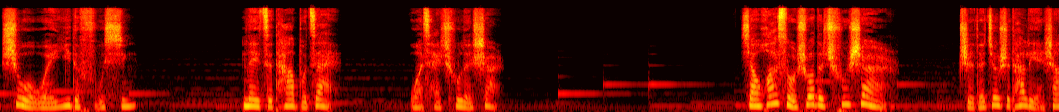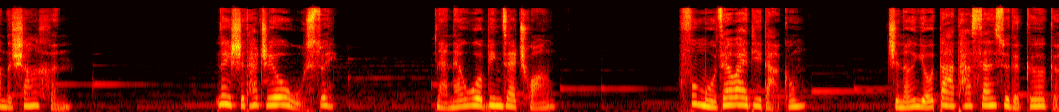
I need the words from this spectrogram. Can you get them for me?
是我唯一的福星。那次她不在，我才出了事儿。小华所说的出事儿，指的就是他脸上的伤痕。那时他只有五岁，奶奶卧病在床，父母在外地打工，只能由大他三岁的哥哥。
